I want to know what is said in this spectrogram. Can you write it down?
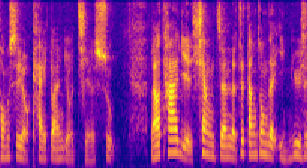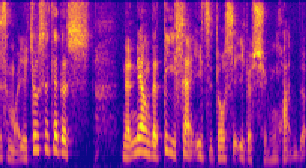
同时有开端有结束，然后它也象征了这当中的隐喻是什么？也就是这个是能量的递嬗一直都是一个循环的。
